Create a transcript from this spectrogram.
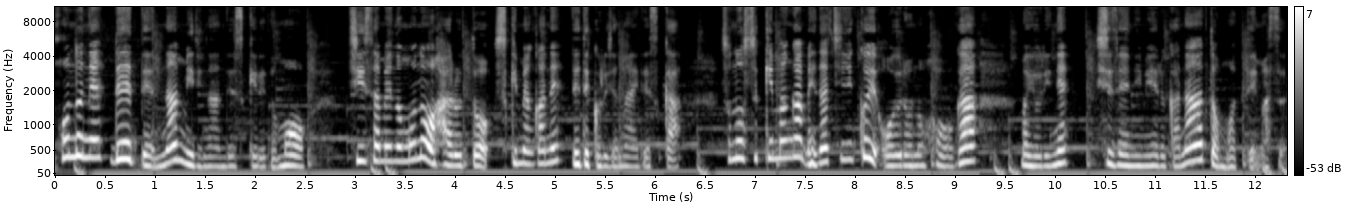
ほんとね、0. 何ミリなんですけれども、小さめのものを貼ると隙間がね、出てくるじゃないですか。その隙間が目立ちにくいお色の方が、まあ、よりね、自然に見えるかなと思っています。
